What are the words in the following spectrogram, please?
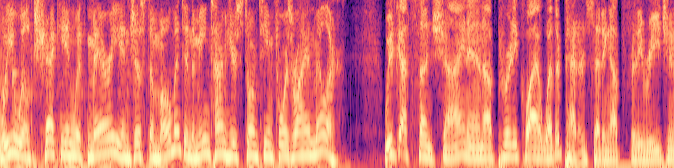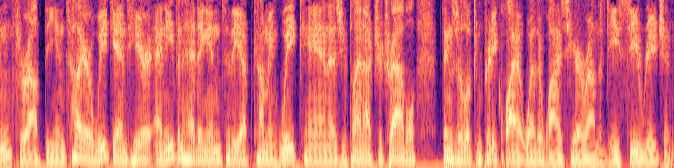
We will check in with Mary in just a moment. In the meantime, here's Storm Team 4's Ryan Miller. We've got sunshine and a pretty quiet weather pattern setting up for the region throughout the entire weekend here and even heading into the upcoming week. And as you plan out your travel, things are looking pretty quiet weather-wise here around the DC region.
